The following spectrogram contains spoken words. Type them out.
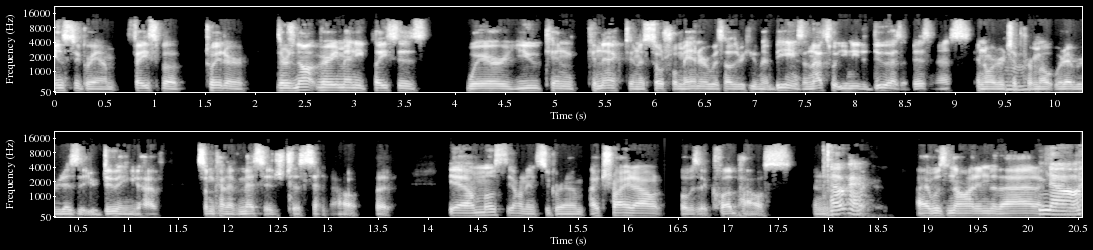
instagram facebook twitter there's not very many places where you can connect in a social manner with other human beings. And that's what you need to do as a business in order to mm-hmm. promote whatever it is that you're doing. You have some kind of message to send out. But yeah, I'm mostly on Instagram. I tried out, what was it, Clubhouse. And okay. I, I was not into that. I no,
